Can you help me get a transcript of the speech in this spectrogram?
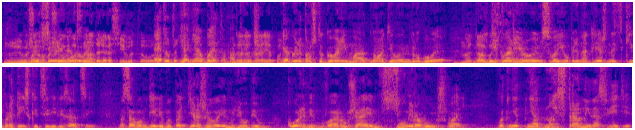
Ну и большой, большой время вопрос, говорим- надо ли России в это я не об этом, Андрюша. Да-да-да, я понял. говорю о том, что говорим мы одно, а делаем другое. Ну, это мы обычно, декларируем свою принадлежность к европейской цивилизации. На самом деле мы поддерживаем, любим, кормим, вооружаем всю мировую шваль. Вот нет ни одной страны на свете,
